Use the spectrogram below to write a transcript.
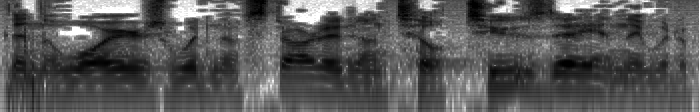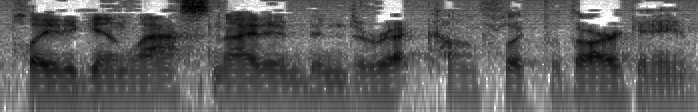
then the Warriors wouldn't have started until Tuesday, and they would have played again last night and been direct conflict with our game.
